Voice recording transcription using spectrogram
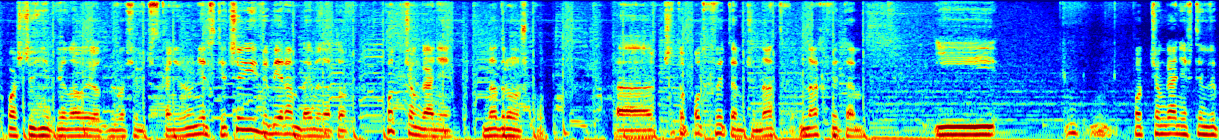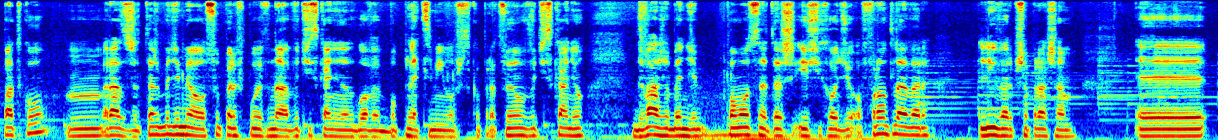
w płaszczyźnie pionowej odbywa się wyciskanie żołnierskie, czyli wybieram, dajmy na to, podciąganie na drążku. E, czy to podchwytem, czy nad, nachwytem. I podciąganie w tym wypadku, mm, raz, że też będzie miało super wpływ na wyciskanie nad głowę, bo plecy mimo wszystko pracują w wyciskaniu. Dwa, że będzie pomocne też jeśli chodzi o front lever, lever, przepraszam. Yy,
